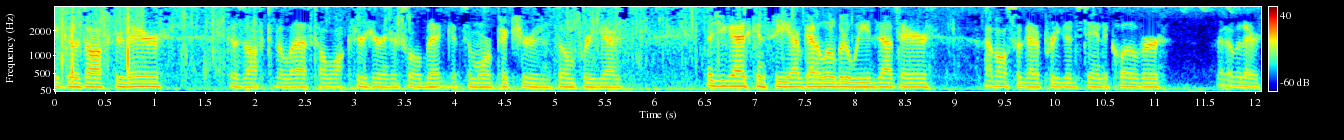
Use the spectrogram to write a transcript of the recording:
It goes off through there, goes off to the left. I'll walk through here in just a little bit, get some more pictures and film for you guys. As you guys can see, I've got a little bit of weeds out there. I've also got a pretty good stand of clover right over there.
